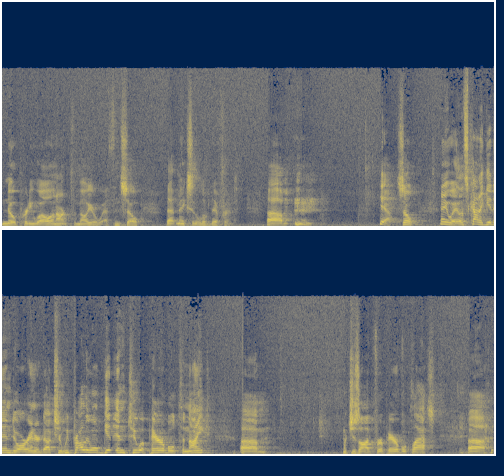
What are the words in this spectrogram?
know pretty well and aren't familiar with. And so that makes it a little different. Um, yeah, so anyway, let's kind of get into our introduction. We probably won't get into a parable tonight, um, which is odd for a parable class. Uh,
